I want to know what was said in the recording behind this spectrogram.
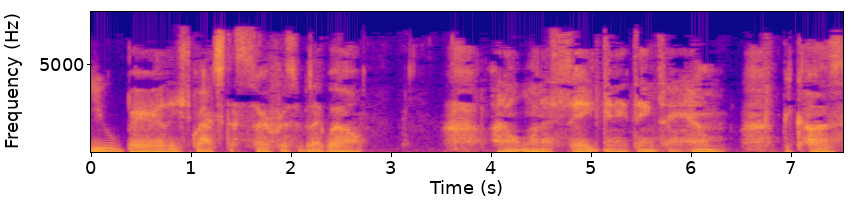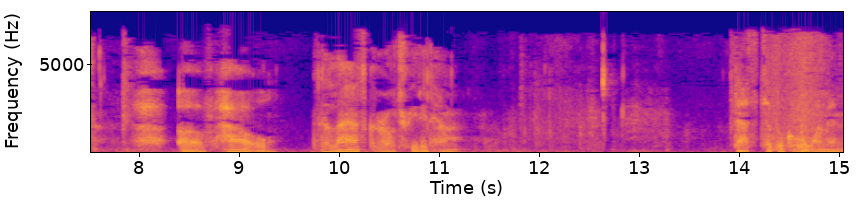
You barely scratched the surface and be like, well, I don't want to say anything to him because of how the last girl treated him. That's typical women.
